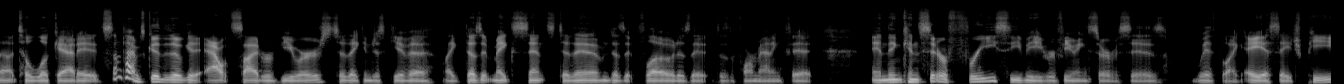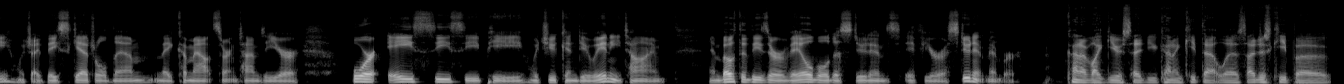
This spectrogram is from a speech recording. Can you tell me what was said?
uh, to look at it. It's sometimes good that they'll get outside reviewers so they can just give a like, does it make sense to them? Does it flow? Does it does the formatting fit? And then consider free CV reviewing services with like ASHP, which I, they schedule them and they come out certain times a year, or ACCP, which you can do anytime. And both of these are available to students if you're a student member. Kind of like you said, you kind of keep that list. I just keep a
